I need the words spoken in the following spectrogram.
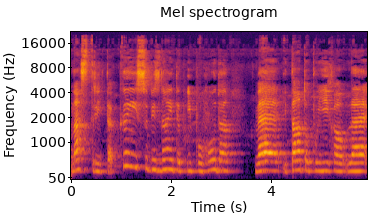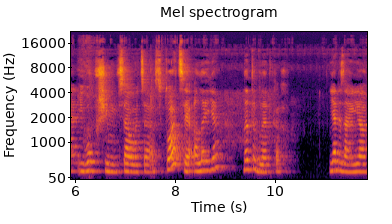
настрій такий собі, знаєте, і погода. Ве, і тато поїхав, ле, і в общем, вся оця ситуація, але я на таблетках. Я не знаю, я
